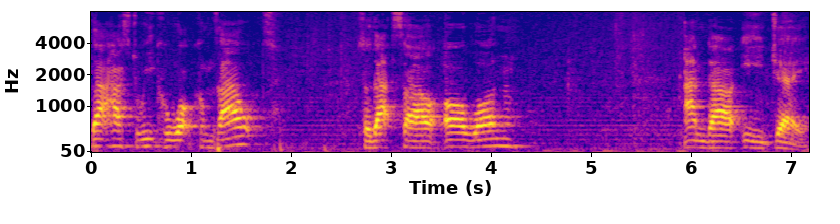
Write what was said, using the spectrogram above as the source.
that has to equal what comes out. So that's our R1 and our EJ.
